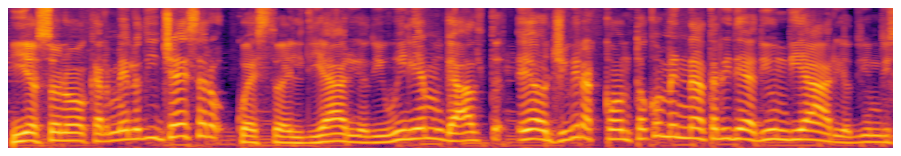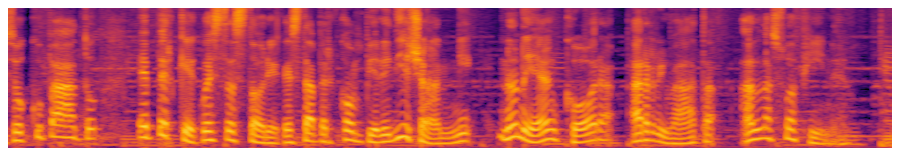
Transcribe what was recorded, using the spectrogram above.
Io sono Carmelo Di Gesaro, questo è il diario di William Galt e oggi vi racconto com'è nata l'idea di un diario di un disoccupato e perché questa storia che sta per compiere dieci anni non è ancora arrivata alla sua fine.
